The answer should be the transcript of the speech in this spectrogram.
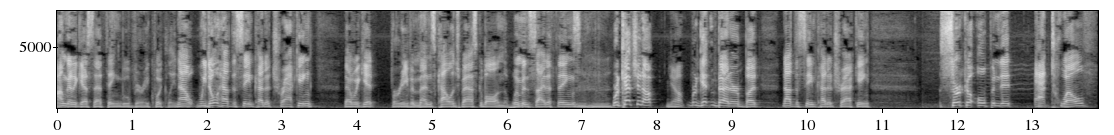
I'm going to guess that thing moved very quickly. Now, we don't have the same kind of tracking that we get for even men's college basketball and the women's side of things. We're catching up. Yep. We're getting better, but not the same kind of tracking. Circa opened it at 12,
